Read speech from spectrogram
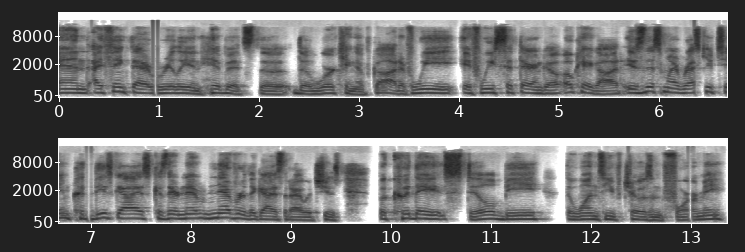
and i think that really inhibits the the working of god. If we if we sit there and go okay god is this my rescue team? Could these guys because they're never never the guys that i would choose but could they still be the ones you've chosen for me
